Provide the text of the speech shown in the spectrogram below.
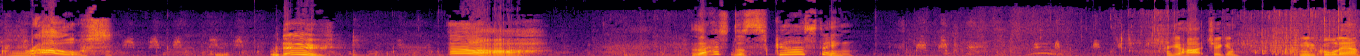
Gross! Dude! Ah! That's disgusting. Are you hot, chicken? You need a cool down?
